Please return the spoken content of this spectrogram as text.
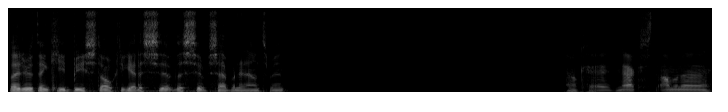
So I do think he'd be stoked to get a Civ, the Civ 7 announcement. Okay, next I'm gonna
